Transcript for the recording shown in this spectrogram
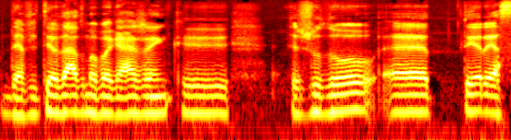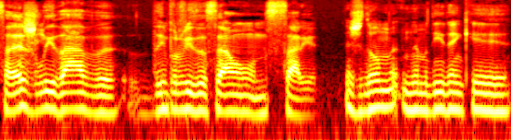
deve-lhe ter dado uma bagagem que ajudou a ter essa agilidade de improvisação necessária ajudou-me na medida em que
